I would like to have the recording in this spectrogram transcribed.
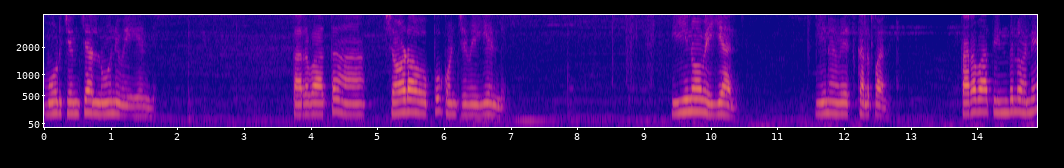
మూడు చెంచాలు నూనె వేయండి. తర్వాత సోడా ఉప్పు కొంచెం వేయండి. ఈనో వెయ్యాలి ఈనో వేసి కలపాలి. తర్వాత ఇందులోనే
